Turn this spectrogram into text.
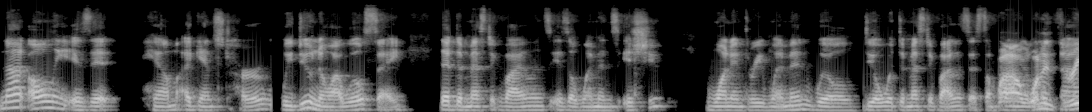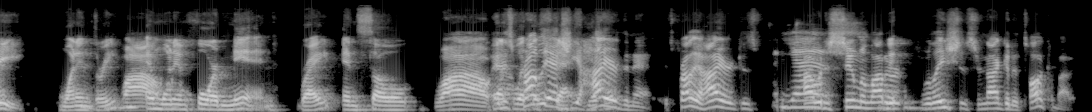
Not only is it him against her, we do know, I will say, that domestic violence is a women's issue. One in three women will deal with domestic violence at some point. Wow, one in three. One in three. Wow. And one in four men, right? And so Wow. And it's probably actually higher than that. It's probably higher because yes. I would assume a lot of relationships are not going to talk about it.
